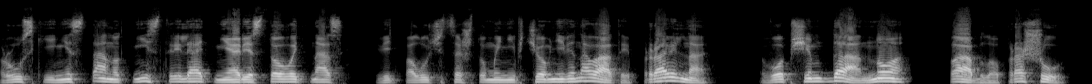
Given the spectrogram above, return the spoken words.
Русские не станут ни стрелять, ни арестовывать нас, ведь получится, что мы ни в чем не виноваты, правильно? В общем, да, но... Пабло, прошу.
